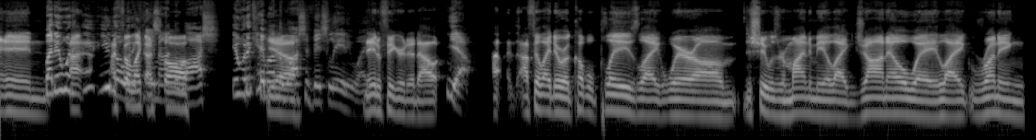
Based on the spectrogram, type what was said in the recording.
and But it would, I- you, you I know, felt like I out saw- wash. It would have came out in the wash eventually anyway. they'd have figured it out. yeah. I, I feel like there were a couple plays like where um the shit was reminding me of like John Elway like running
